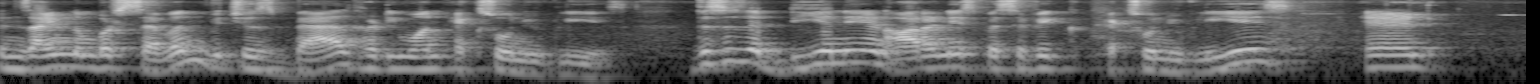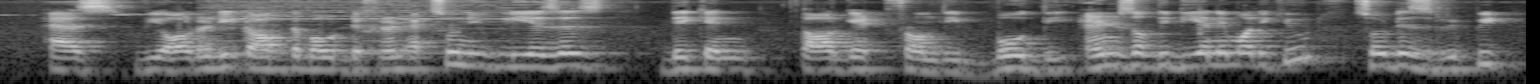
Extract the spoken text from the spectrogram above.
enzyme number 7 which is BAL31 exonuclease. This is a DNA and RNA specific exonuclease and as we already talked about different exonucleases, they can target from the both the ends of the DNA molecule. So it is repeat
